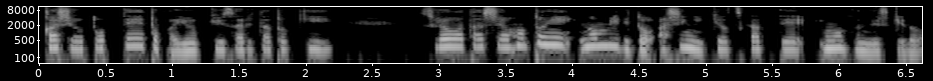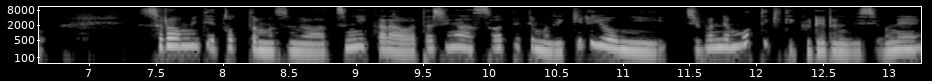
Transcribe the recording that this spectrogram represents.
お菓子を取ってとか要求された時それを私は本当にのんびりと足に気を使って動くんですけど、それを見て撮った娘は次から私が座っててもできるように自分で持ってきてくれるんですよね。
